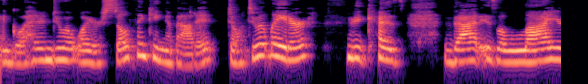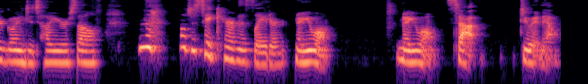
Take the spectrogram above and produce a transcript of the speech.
And go ahead and do it while you're still thinking about it. Don't do it later because that is a lie you're going to tell yourself. I'll just take care of this later. No, you won't. No, you won't. Stop. Do it now.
